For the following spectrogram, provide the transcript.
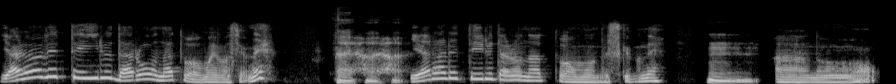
やられているだろうなとは思いますよね。はいはいはやられているだろうなとは思うんですけどね。い。うん。あの、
